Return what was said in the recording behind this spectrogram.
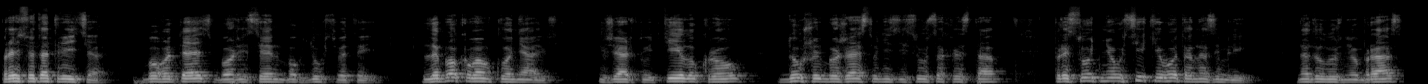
Пресвята Трійця, Бог Отець, Божий Син, Бог Дух Святий, глибоко вам вклоняюсь і жертвую тіло, кров, душу і божественність Ісуса Христа, присутнього у всіх кивотах на землі, надолужній образ,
